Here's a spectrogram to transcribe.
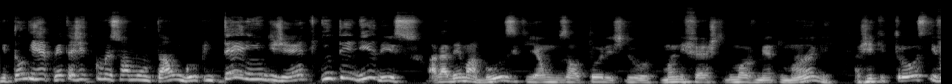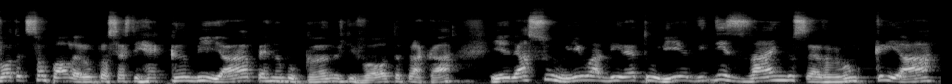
Então, de repente, a gente começou a montar um grupo inteirinho de gente que entendia disso. HD Mabuse, que é um dos autores do manifesto do movimento Mangue, a gente trouxe de volta de São Paulo. Era um processo de recambiar pernambucanos de volta para cá. E ele assumiu a diretoria de design do César. Vamos criar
